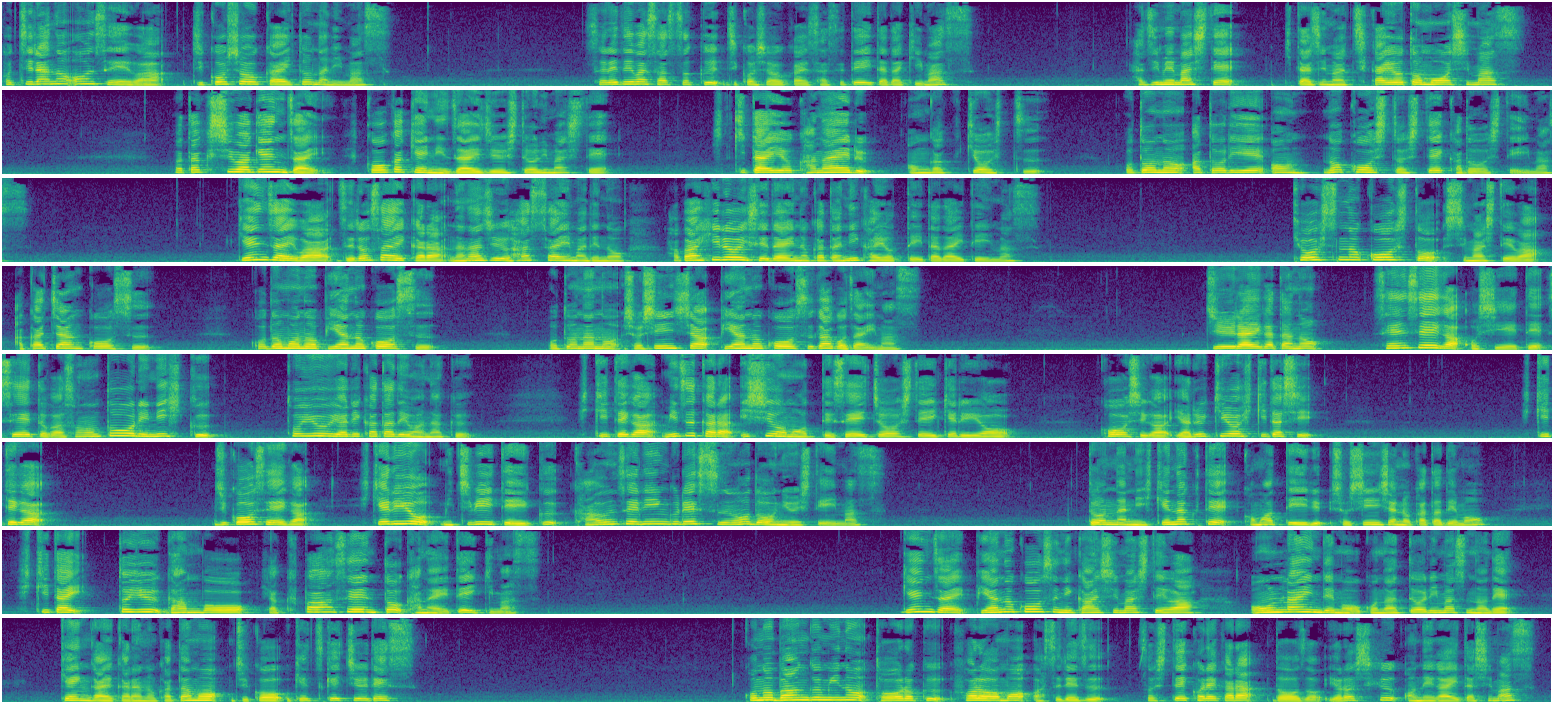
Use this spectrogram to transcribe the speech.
こちらの音声は自己紹介となります。それでは早速自己紹介させていただきます。はじめまして、北島千佳代と申します。私は現在、福岡県に在住しておりまして、筆記体を叶える音楽教室、音のアトリエオンの講師として稼働しています。現在は0歳から78歳までの幅広い世代の方に通っていただいています。教室のコースとしましては、赤ちゃんコース、子供のピアノコース、大人の初心者ピアノコースがございます。従来型の先生が教えて生徒がその通りに弾くというやり方ではなく、弾き手が自ら意思を持って成長していけるよう、講師がやる気を引き出し、引き手が、受講生が弾けるよう導いていくカウンセリングレッスンを導入しています。どんなに弾けなくて困っている初心者の方でも、弾きたいという願望を100%叶えていきます。現在、ピアノコースに関しましては、オンラインでも行っておりますので、県外からの方も受講受付中です。この番組の登録、フォローも忘れず、そしてこれからどうぞよろしくお願いいたします。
